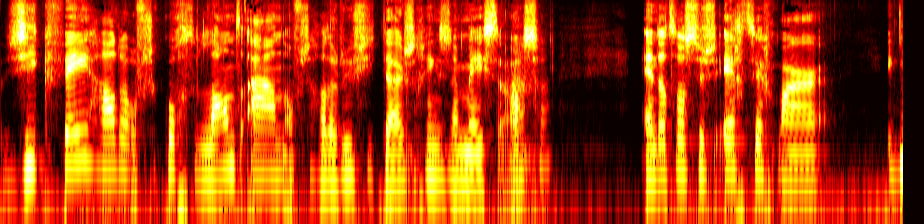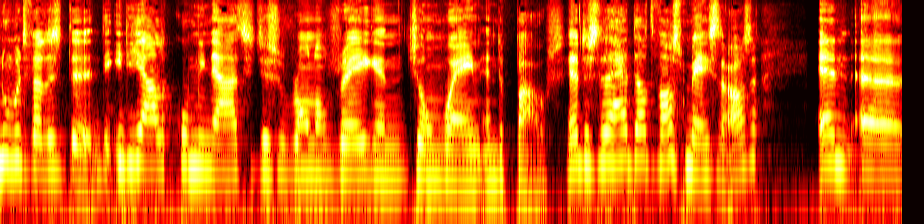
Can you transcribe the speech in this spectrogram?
ziek vee hadden, of ze kochten land aan, of ze hadden ruzie thuis, dan gingen ze naar meester Assen. En dat was dus echt, zeg maar, ik noem het wel eens de, de ideale combinatie tussen Ronald Reagan, John Wayne en de paus. He, dus dat, dat was meester Assen. En uh,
